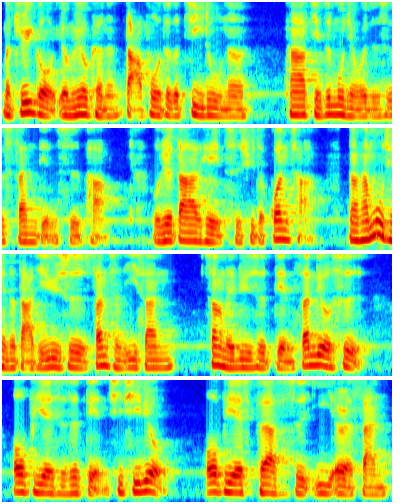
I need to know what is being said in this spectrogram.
，Madrigal 有没有可能打破这个记录呢？他截至目前为止是三点四趴，我觉得大家可以持续的观察。那他目前的打击率是三乘一三，上垒率是点三六四，OPS 是点七七六，OPS Plus 是一二三，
